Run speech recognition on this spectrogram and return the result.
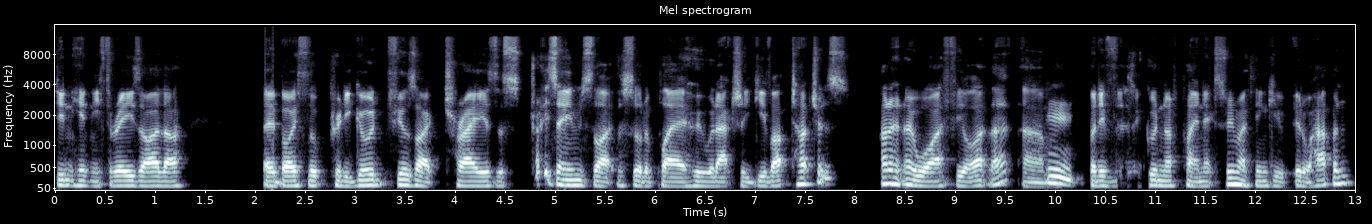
Didn't hit any threes either. They both look pretty good. Feels like Trae is the Trae seems like the sort of player who would actually give up touches. I don't know why I feel like that. Um, mm. But if there's a good enough player next to him, I think it, it'll happen.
